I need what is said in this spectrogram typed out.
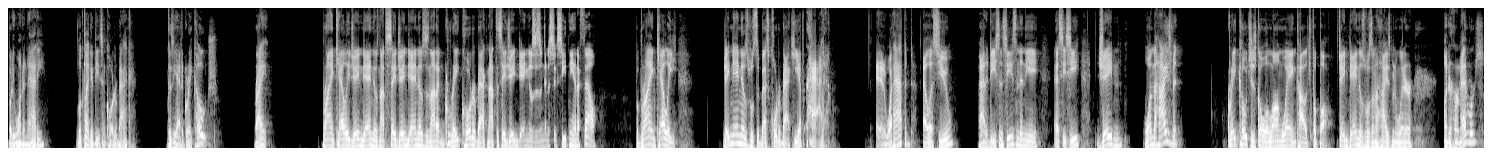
but he won a natty. Looked like a decent quarterback because he had a great coach, right? Brian Kelly, Jayden Daniels. Not to say Jayden Daniels is not a great quarterback. Not to say Jayden Daniels isn't going to succeed in the NFL. But Brian Kelly, Jayden Daniels was the best quarterback he ever had. And what happened? LSU had a decent season in the SEC. Jayden won the Heisman. Great coaches go a long way in college football. Jayden Daniels wasn't a Heisman winner under Herm Edwards,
